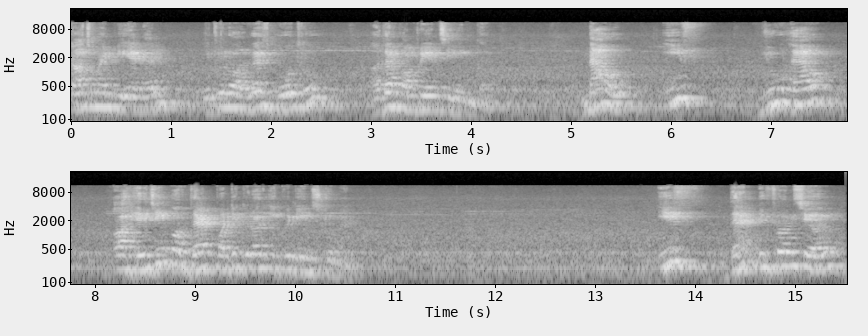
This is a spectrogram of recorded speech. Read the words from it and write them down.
touch my PNL, it will always go through other comprehensive income. Now, if you have a hedging of that particular equity instrument, if that differential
